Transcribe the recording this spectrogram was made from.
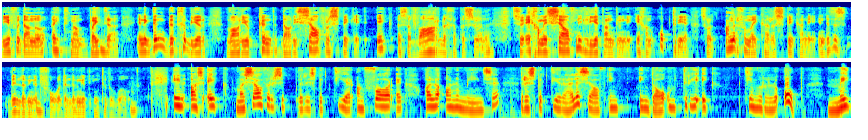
leef dan nou uit na buite en ek dink dit gebeur waar jou kind daardie selfrespek het. Ek is 'n waardige persoon. So ek gaan myself nie leed aan doen nie. Ek gaan optree sodat ander vir my kan respek kan hê. En dit is the living it forward, the living it into the world. En as ek myself respekteer, aanvaar ek alle ander mense, respekteer hulle self en en daarom tree ek teenoor hulle op met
